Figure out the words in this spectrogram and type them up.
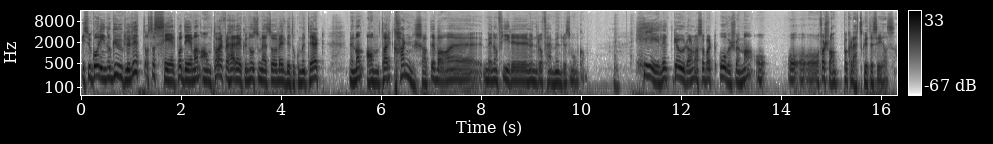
Hvis du går inn og googler litt, og så ser på det man antar, for her er jo ikke noe som er så veldig dokumentert, men man antar kanskje at det var eh, mellom 400 og 500 som omkom. Hele Gauldalen altså ble oversvømma og, og, og, og, forsvant på si. Altså.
